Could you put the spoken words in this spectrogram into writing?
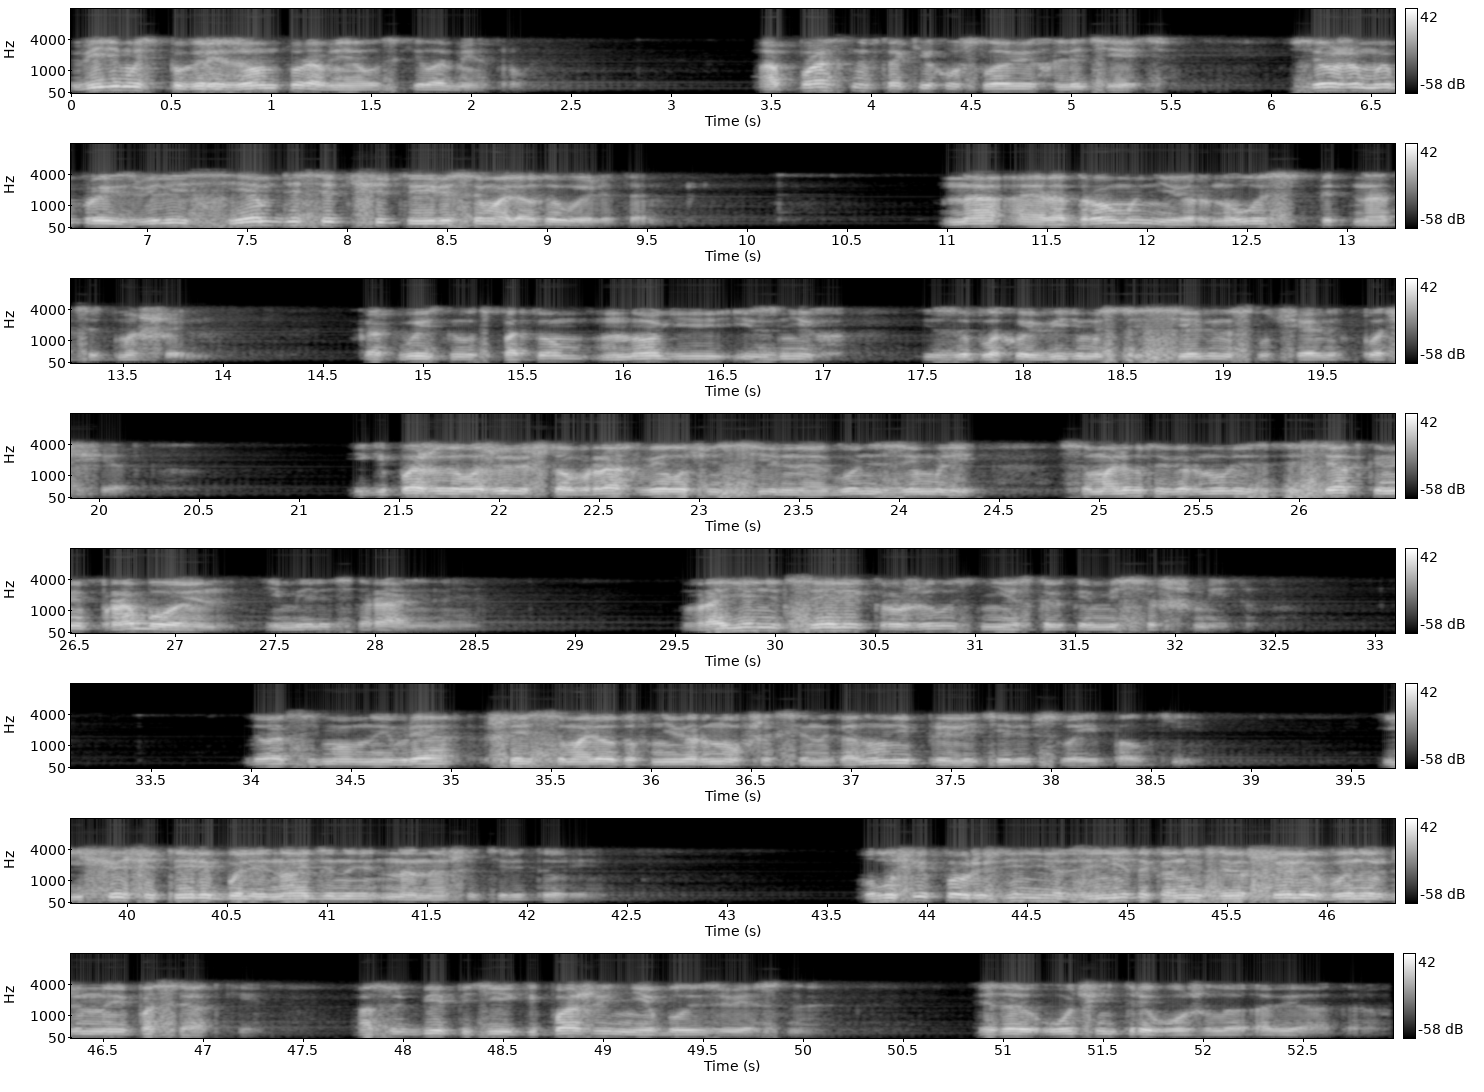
Видимость по горизонту равнялась километру. Опасно в таких условиях лететь. Все же мы произвели 74 самолета вылета. На аэродромы не вернулось 15 машин. Как выяснилось потом, многие из них из-за плохой видимости сели на случайных площадках. Экипажи доложили, что враг вел очень сильный огонь с земли. Самолеты вернулись с десятками пробоин, имелись раненые. В районе цели кружилось несколько мессершмиттов. 27 ноября шесть самолетов, не вернувшихся накануне, прилетели в свои полки. Еще четыре были найдены на нашей территории. Получив повреждения от зениток, они совершили вынужденные посадки. О судьбе пяти экипажей не было известно. Это очень тревожило авиаторов.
